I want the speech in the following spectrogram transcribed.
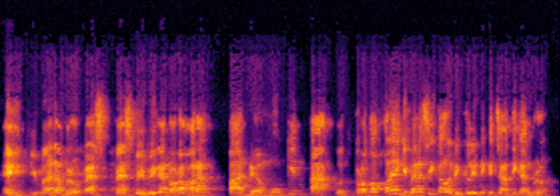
Eh, gimana bro? PS, PSBB kan orang-orang pada mungkin takut. Protokolnya gimana sih kalau di klinik kecantikan, bro?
